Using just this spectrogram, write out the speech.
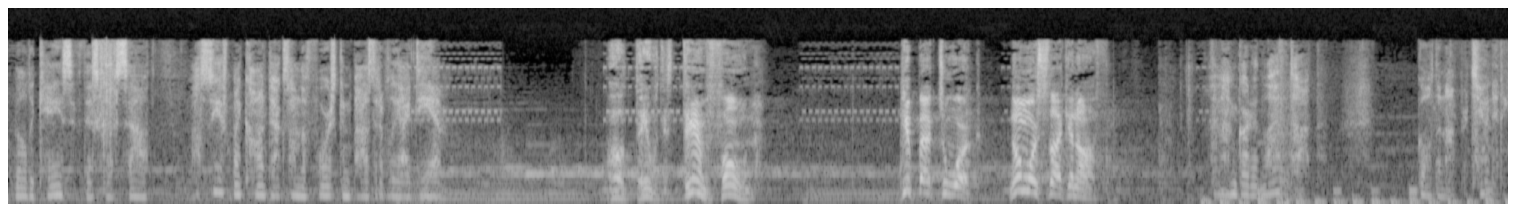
Help build a case if this goes south. I'll see if my contacts on the force can positively ID him. Oh, All day with this damn phone. Get back to work. No more slacking off. An unguarded laptop. Golden opportunity.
